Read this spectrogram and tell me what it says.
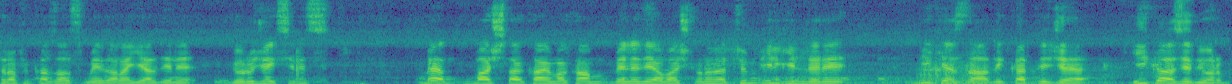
trafik kazası meydana geldiğini göreceksiniz. Ben başta kaymakam, belediye başkanı ve tüm ilgilileri bir kez daha dikkatlice ikaz ediyorum.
